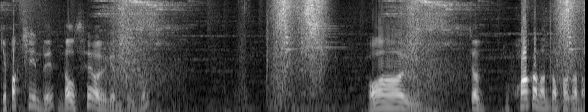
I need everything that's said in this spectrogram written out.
개빡치는데? 나도 세워야겠는데 이거? 와 진짜 화가 난다 화가 나.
